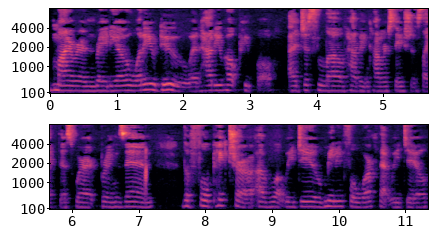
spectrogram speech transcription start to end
Myron radio, what do you do and how do you help people? I just love having conversations like this where it brings in the full picture of what we do, meaningful work that we do,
